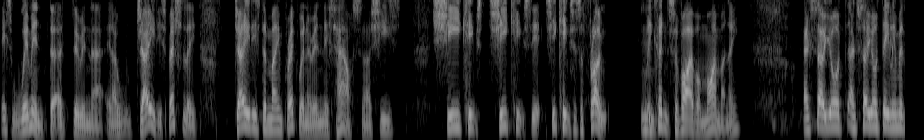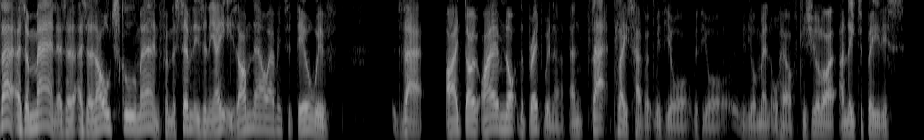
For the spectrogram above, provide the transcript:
it's women that are doing that. You know, Jayde especially. Jayde is the main breadwinner in this house. Now she's she keeps she keeps it she keeps us afloat. We mm. couldn't survive on my money. And so you're and so you're dealing with that as a man, as a as an old school man from the seventies and the eighties. I'm now having to deal with that. I don't. I am not the breadwinner, and that plays havoc with your with your with your mental health because you're like, I need to be this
